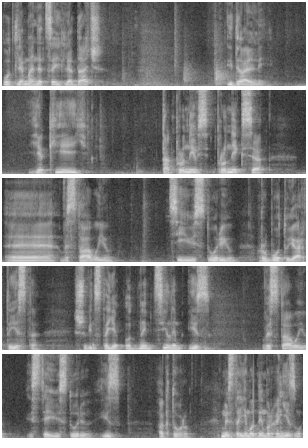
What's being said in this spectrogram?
От для мене цей глядач ідеальний, який так проникся, проникся е, виставою, цією історією, роботою артиста, що він стає одним цілим із виставою, із цією історією, із актором. Ми стаємо одним організмом.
